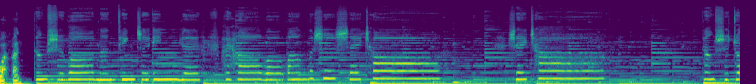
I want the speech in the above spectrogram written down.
晚安。当时我们听着音乐，还好我忘了是谁唱，谁唱。当时桌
